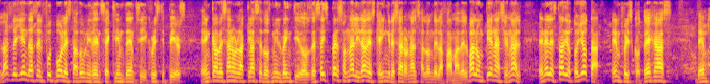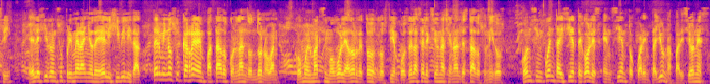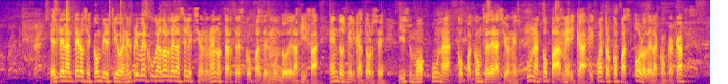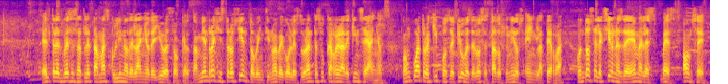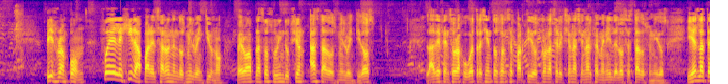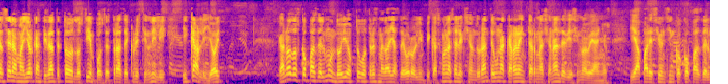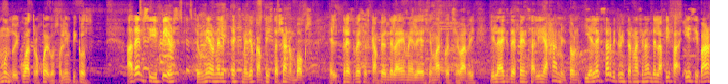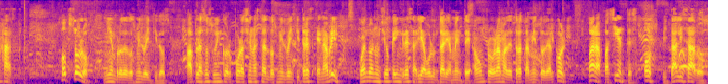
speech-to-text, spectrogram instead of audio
Las leyendas del fútbol estadounidense Clint Dempsey y Christy Pierce encabezaron la clase 2022 de seis personalidades que ingresaron al Salón de la Fama del Balompié Nacional en el Estadio Toyota en Frisco, Texas. Dempsey, elegido en su primer año de elegibilidad, terminó su carrera empatado con Landon Donovan como el máximo goleador de todos los tiempos de la Selección Nacional de Estados Unidos, con 57 goles en 141 apariciones. El delantero se convirtió en el primer jugador de la selección en anotar tres Copas del Mundo de la FIFA en 2014 y sumó una Copa Confederaciones, una Copa América y cuatro Copas Oro de la CONCACAF. El tres veces atleta masculino del año de US Soccer también registró 129 goles durante su carrera de 15 años, con cuatro equipos de clubes de los Estados Unidos e Inglaterra, con dos selecciones de MLS Best 11. Pete Rampon fue elegida para el Salón en 2021, pero aplazó su inducción hasta 2022. La defensora jugó 311 partidos con la selección nacional femenil de los Estados Unidos y es la tercera mayor cantidad de todos los tiempos detrás de Christine Lilly y Carly Lloyd. Ganó dos Copas del Mundo y obtuvo tres medallas de oro olímpicas con la selección durante una carrera internacional de 19 años y apareció en cinco Copas del Mundo y cuatro Juegos Olímpicos. A y Pierce se unieron el ex mediocampista Shannon Box, el tres veces campeón de la MLS Marco Echevarri y la ex defensa Leah Hamilton y el ex árbitro internacional de la FIFA Izzy Barnhast. Hope Solo, miembro de 2022, aplazó su incorporación hasta el 2023 en abril, cuando anunció que ingresaría voluntariamente a un programa de tratamiento de alcohol para pacientes hospitalizados.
